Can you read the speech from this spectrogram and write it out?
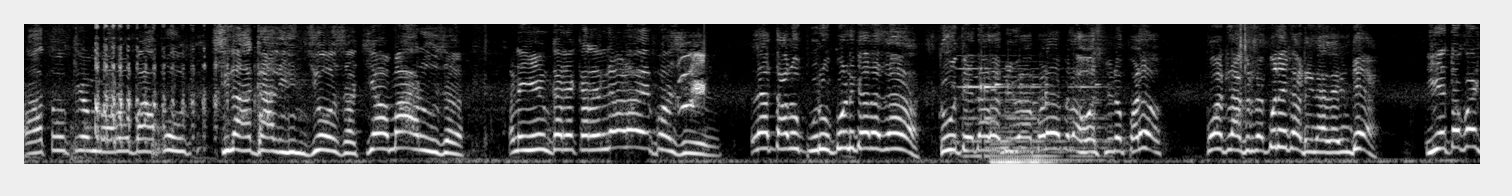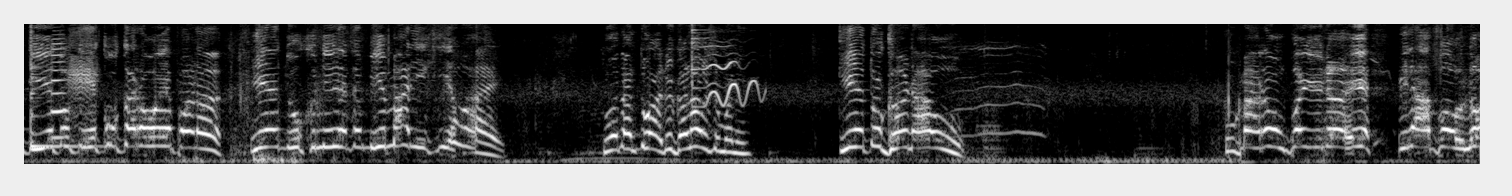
આ તો કે મારો બાપો શિલા ગાલીન જો છે ક્યાં મારું છે? અને એમ કરે કરે લડાય પછી. એટલે તારું પૂરું કોણ કરે છે. તું તે દાડો બીવા પડ્યો પેલા હોસ્પિટલ પડ્યો પાંચ લાખ રૂપિયા કોને કાઢી ના લઈને કે? એ તો કોઈ એ તો ટેકો કરવો એ પણ એ દુઃખની તો બીમારી કહેવાય. તું તને તું હજુ ગણાવ છે મને. એ તો ઘણાવું મારો ભાઈ નહીં. પેલા બહુનો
